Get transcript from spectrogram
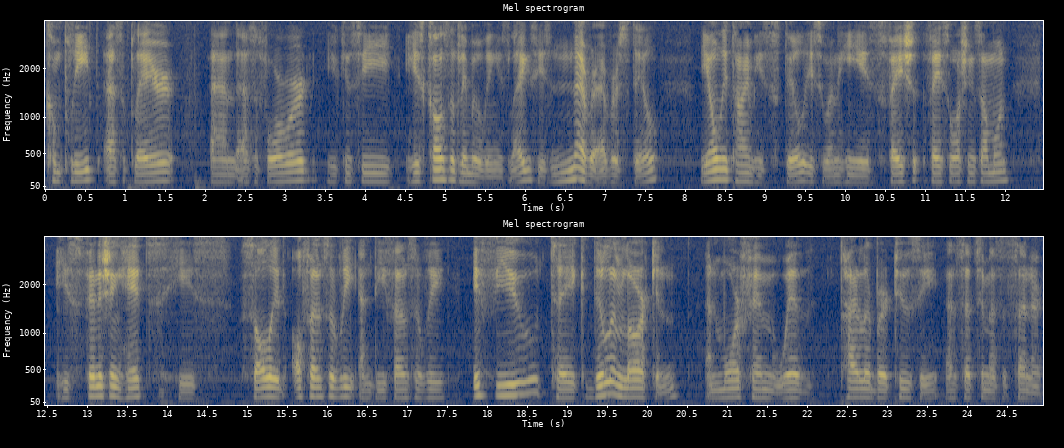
complete as a player and as a forward. You can see he's constantly moving his legs. He's never ever still. The only time he's still is when he is face face washing someone. He's finishing hits. He's solid offensively and defensively. If you take Dylan Larkin and morph him with Tyler Bertuzzi and sets him as a center,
